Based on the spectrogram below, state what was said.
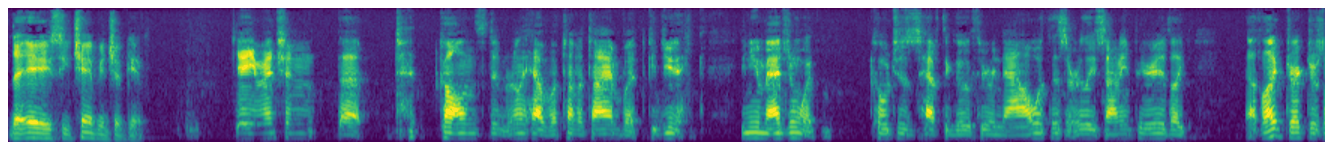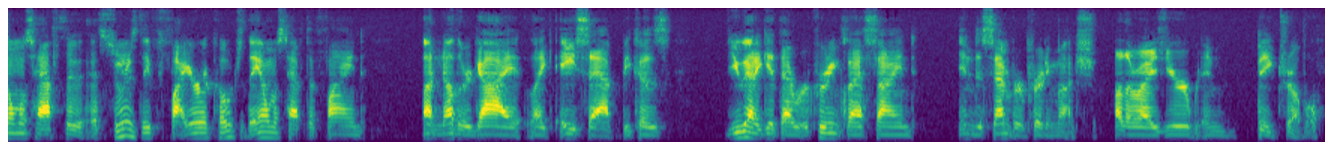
the AAC championship game. Yeah, you mentioned that Collins didn't really have a ton of time, but could you can you imagine what coaches have to go through now with this early signing period? Like athletic directors almost have to as soon as they fire a coach, they almost have to find another guy like ASAP because you got to get that recruiting class signed in December pretty much. Otherwise, you're in big trouble.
